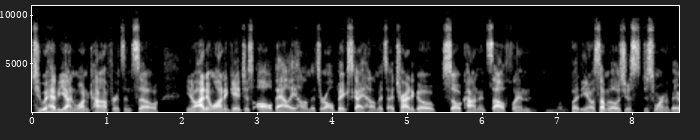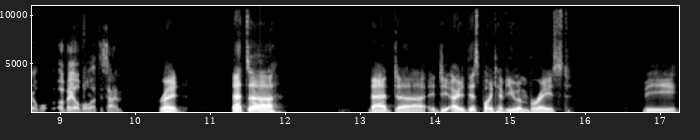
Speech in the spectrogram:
too heavy on one conference, and so you know I didn't want to get just all Valley helmets or all Big Sky helmets. I try to go SoCon and Southland, but you know some of those just just weren't available available at the time. Right. That uh that uh at this point have you embraced the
